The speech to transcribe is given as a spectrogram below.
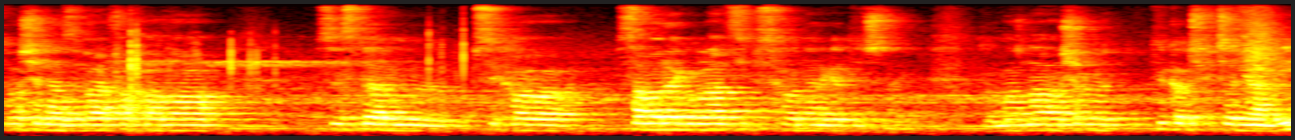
To się nazywa fachowo system psycho, samoregulacji psychoenergetycznej. To można osiągnąć tylko ćwiczeniami.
